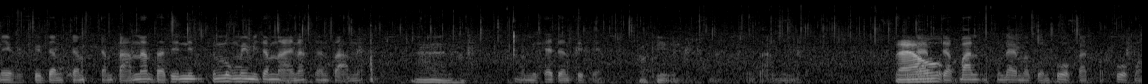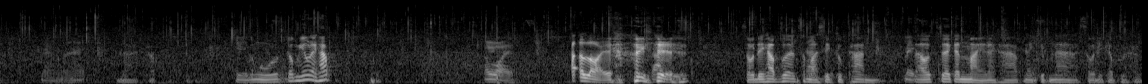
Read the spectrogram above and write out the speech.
นี่คือจันจันจันสามนะแต่ที่นี่ทั้งลูกไม่มีจำหน่ายนะจันสามเนี่ย อ่านะครับมันมีแค่จันติดเนี่ยโอเคจันสามนี่นะ แล้วได้จากบ้านได้มาสวนพวกกันพวกมาแบ่งมาให้ได้ครับโอเคลูกหมูยกนิ้วหน่อยครับ อร่อย อร่อยโอเคครับสวัสดีครับเพื่อนสมาชิกทุกท่านไม่แล้วเจอกันใหม่นะครับ ในคลิปหน้า สวัสดีครับทุกท่าน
